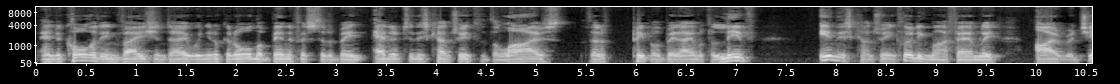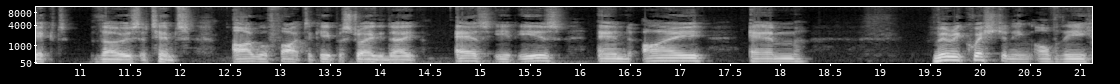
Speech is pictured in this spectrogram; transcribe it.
And to call it Invasion Day when you look at all the benefits that have been added to this country, to the lives that people have been able to live in this country, including my family, I reject those attempts. I will fight to keep Australia Day as it is, and I am very questioning of the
